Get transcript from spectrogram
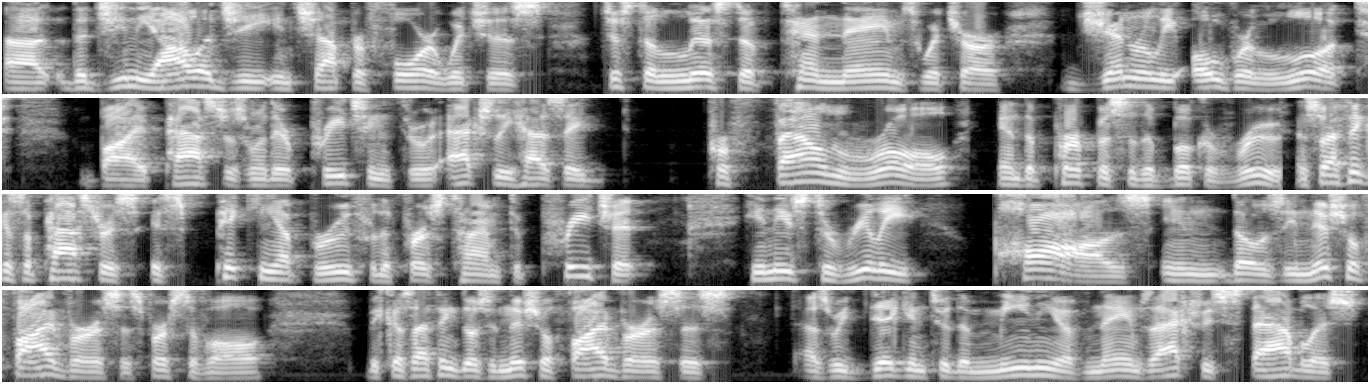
uh, the genealogy in chapter four, which is just a list of 10 names which are generally overlooked by pastors when they're preaching through it, actually has a profound role in the purpose of the book of Ruth. And so I think as a pastor is, is picking up Ruth for the first time to preach it, he needs to really pause in those initial five verses, first of all, because I think those initial five verses, as we dig into the meaning of names, actually establish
